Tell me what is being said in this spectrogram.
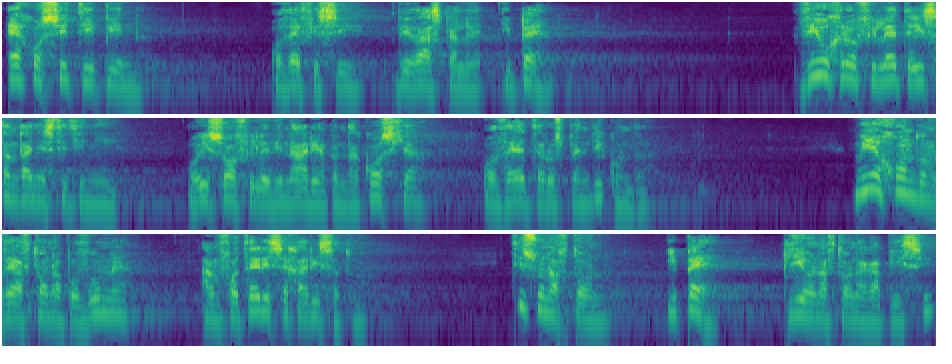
έχω σύ τι πίν». Ο δε φυσί, διδάσκαλε, είπε «Δύο χρεοφιλέτε ήσαν δανειστή τιμή, ο εις όφιλε δινάρια πεντακόσια, ο δε έτερος πεντίκοντα. Μη εχόντων δε αυτόν αποδούνε, αμφωτέρισε χαρίσα του. Τι σουν αυτόν, είπε, πλοίον αυτόν αγαπήσει.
